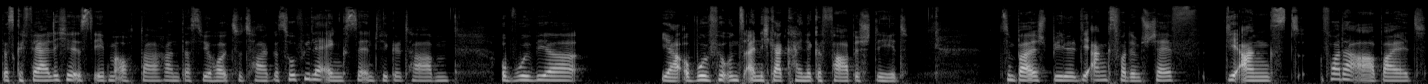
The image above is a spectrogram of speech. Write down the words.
das Gefährliche ist eben auch daran, dass wir heutzutage so viele Ängste entwickelt haben, obwohl wir ja, obwohl für uns eigentlich gar keine Gefahr besteht. Zum Beispiel die Angst vor dem Chef, die Angst vor der Arbeit,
